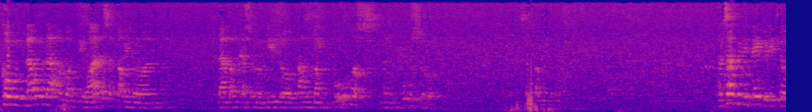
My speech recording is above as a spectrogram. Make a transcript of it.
kung nauna ang magtiwala sa Panginoon, dapat kasunod dito ang magbuhos ng puso sa Panginoon. Ang sabi ni David ito,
